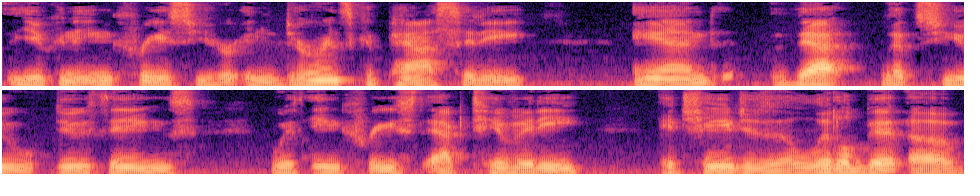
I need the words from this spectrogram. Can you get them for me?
You can increase your endurance capacity, and that lets you do things with increased activity. It changes a little bit of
